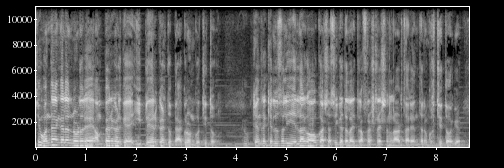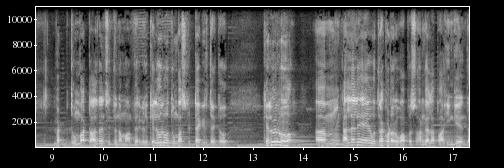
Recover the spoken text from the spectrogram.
ಸಿ ಒಂದೇ ಆಂಗಲ್ ಅಲ್ಲಿ ನೋಡಿದ್ರೆ ಅಂಪೈರ್ಗಳಿಗೆ ಈ ಪ್ಲೇಯರ್ಗಳದ್ದು ಬ್ಯಾಕ್ ಗ್ರೌಂಡ್ ಗೊತ್ತಿತ್ತು. ಯಾಕೆಂದ್ರೆ ಕೆಲವು ಸಲ ಎಲ್ಲರಿಗೂ ಅವಕಾಶ ಸಿಗೋದಲ್ಲ ಈ ತರ ಫ್ರಸ್ಟ್ರೇಷನ್ ಆಡ್ತಾರೆ ಅಂತಾನು ಗೊತ್ತಿತ್ತು ಅವ್ರಿಗೆ. ಬಟ್ ತುಂಬಾ ಟಾಲರೆನ್ಸ್ ಇತ್ತು ನಮ್ಮ ಅಂಪೈರ್ಗಳು ಕೆಲವರು ತುಂಬಾ ಸ್ಟ್ರಿಕ್ಟ್ ಆಗಿರ್ತಾ ಇತ್ತು. ಕೆಲವರು ಅಲ್ಲಲ್ಲೇ ಉತ್ತರ ಕೊಡೋರು ವಾಪಸ್ ಹಂಗಲ್ಲಪ್ಪ ಹಿಂಗೆ ಅಂತ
